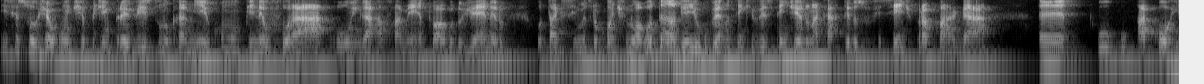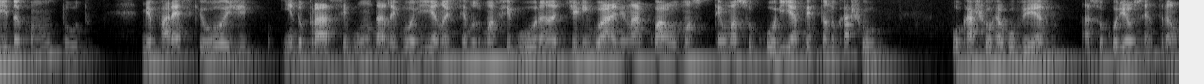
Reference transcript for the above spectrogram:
E se surge algum tipo de imprevisto no caminho, como um pneu furar ou um engarrafamento, algo do gênero, o taxímetro continua rodando. E aí o governo tem que ver se tem dinheiro na carteira suficiente para pagar é, o, a corrida como um todo. Me parece que hoje indo para a segunda alegoria, nós temos uma figura de linguagem na qual uma, tem uma sucuri apertando o cachorro. O cachorro é o governo, a sucuri é o centrão.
